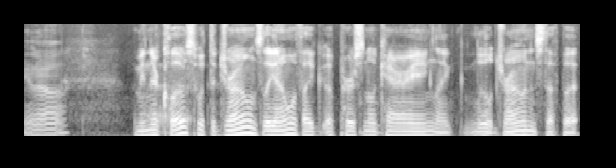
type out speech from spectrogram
You know. I mean, they're close with the drones, you know, with like a personal carrying, like little drone and stuff. But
